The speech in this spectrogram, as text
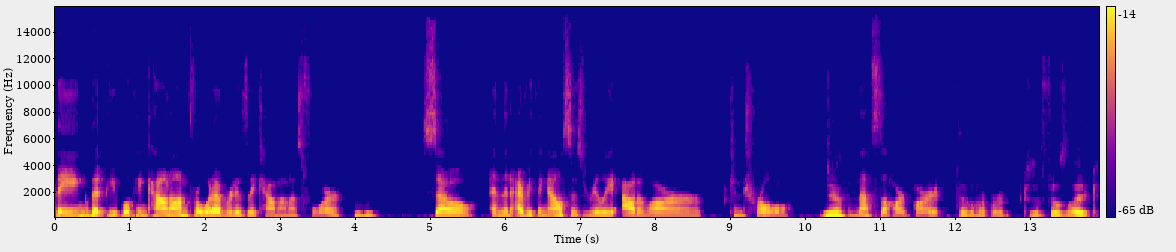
thing that people can count on for whatever it is they count on us for. Mhm. So, and then everything else is really out of our control. Yeah. And that's the hard part. That's the hard part because it feels like,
